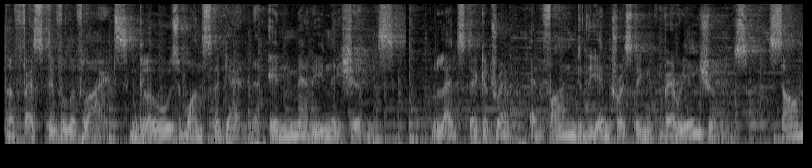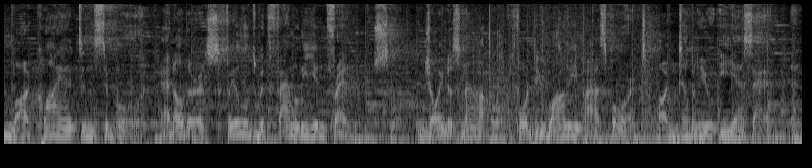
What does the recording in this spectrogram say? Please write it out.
The Festival of Lights glows once again in many nations. Let's take a trip and find the interesting variations. Some are quiet and simple, and others filled with family and friends. Join us now for Diwali Passport on WESN.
